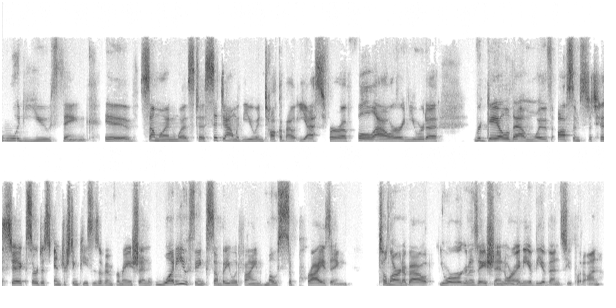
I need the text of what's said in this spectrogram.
would you think if someone was to sit down with you and talk about yes for a full hour and you were to regale them with awesome statistics or just interesting pieces of information, what do you think somebody would find most surprising to learn about your organization or any of the events you put on?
